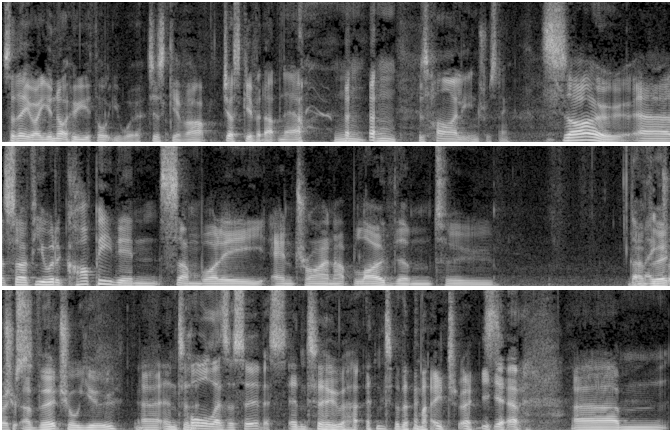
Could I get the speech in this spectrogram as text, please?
So there you are. You're not who you thought you were. Just give up. Just give it up now. it's highly interesting. So, uh, so if you were to copy then somebody and try and upload them to The a, virtu- a virtual you uh, into Paul as a service. the, into uh, into the matrix, Yeah. um,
